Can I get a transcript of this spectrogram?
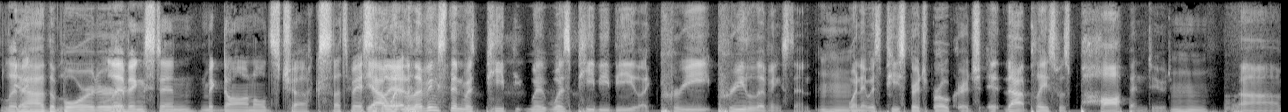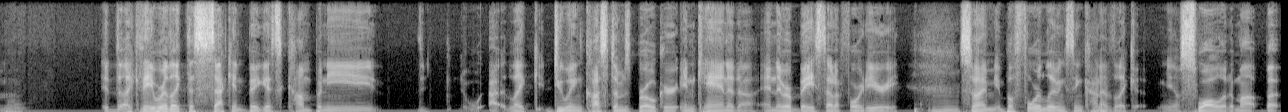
Living- yeah, the border. Livingston, McDonald's, Chuck's. That's basically Yeah, when it. Livingston was P, was PBB, like pre pre Livingston, Mhm. when it was Peace Bridge Brokerage, it, that place was popping, dude. Mhm. Um, it- like they were like the second biggest company, like doing customs broker in Canada, and they were based out of Fort Erie. Mhm. So I mean, before Livingston kind of like you know swallowed them up, but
